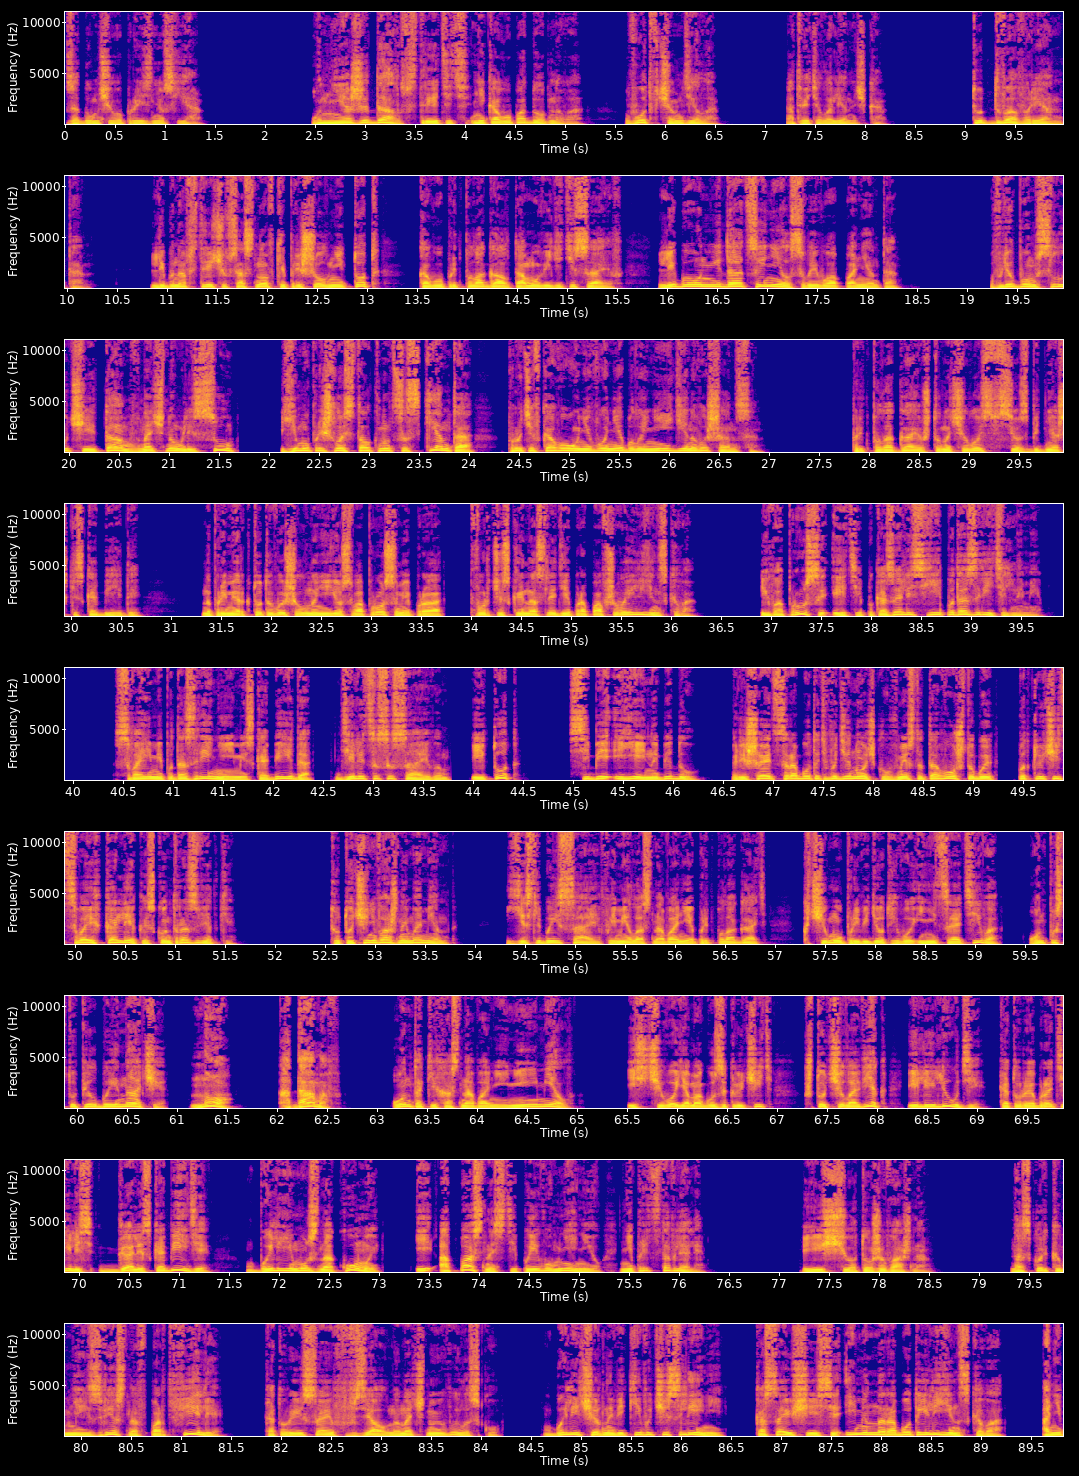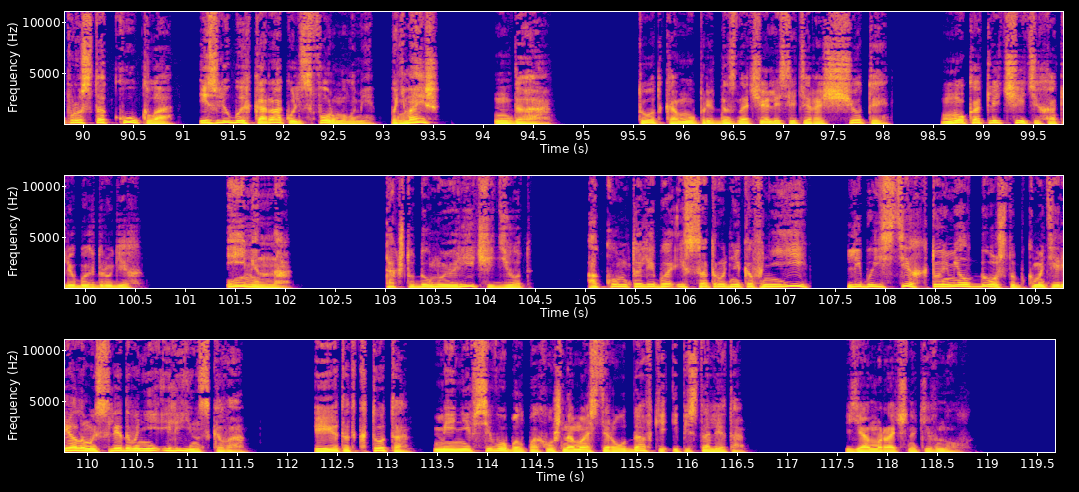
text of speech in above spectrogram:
Задумчиво произнес я. Он не ожидал встретить никого подобного. Вот в чем дело, — ответила Леночка. Тут два варианта. Либо навстречу в Сосновке пришел не тот, кого предполагал там увидеть Исаев, либо он недооценил своего оппонента. В любом случае там, в ночном лесу, ему пришлось столкнуться с кем-то, против кого у него не было ни единого шанса. Предполагаю, что началось все с бедняжки Скобейды — Например, кто-то вышел на нее с вопросами про творческое наследие пропавшего Ильинского. И вопросы эти показались ей подозрительными. Своими подозрениями Скобейда делится с Исаевым, и тот, себе и ей на беду, решает сработать в одиночку вместо того, чтобы подключить своих коллег из контрразведки. Тут очень важный момент. Если бы Исаев имел основания предполагать, к чему приведет его инициатива, он поступил бы иначе, но Адамов, он таких оснований не имел, из чего я могу заключить, что человек или люди, которые обратились к Гале Скобейде, были ему знакомы и опасности, по его мнению, не представляли. И еще тоже важно. Насколько мне известно, в портфеле, который Исаев взял на ночную вылазку, были черновики вычислений, касающиеся именно работы Ильинского, а не просто кукла из любых каракуль с формулами, понимаешь? Да. Тот, кому предназначались эти расчеты, мог отличить их от любых других. Именно. Так что, думаю, речь идет о ком-то либо из сотрудников НИИ, либо из тех, кто имел доступ к материалам исследований Ильинского. И этот кто-то менее всего был похож на мастера удавки и пистолета. Я мрачно кивнул.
